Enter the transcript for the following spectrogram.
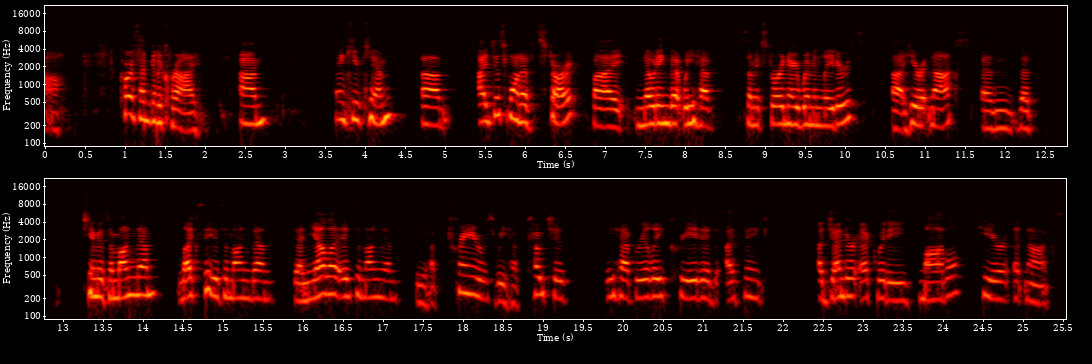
Oh, of course, I'm going to cry. Um, thank you, Kim. Um, I just want to start by noting that we have some extraordinary women leaders uh, here at Knox, and that Kim is among them, Lexi is among them, Daniela is among them. We have trainers, we have coaches. We have really created, I think, a gender equity model here at Knox.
